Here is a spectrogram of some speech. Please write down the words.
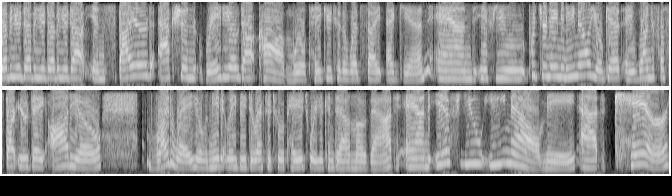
www.inspiredactionradio.com will take you to the website again. And if you put your name and email, you'll get a wonderful Start Your Day audio right away. You'll immediately be directed to a page where you can download that. And if you email me at care,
